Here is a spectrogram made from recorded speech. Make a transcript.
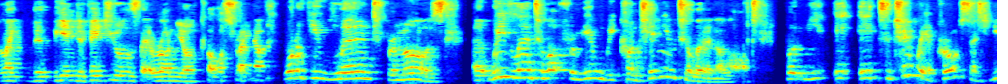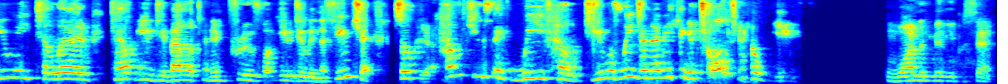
like the, the individuals that are on your course right now. What have you learned from us? Uh, we've learned a lot from you, and we continue to learn a lot. But you, it, it's a two way process. You need to learn to help you develop and improve what you do in the future. So, yeah. how do you think we've helped you? Have we done anything at all to help you? One million percent.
